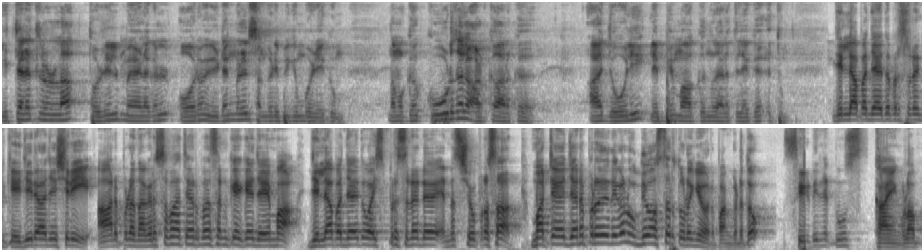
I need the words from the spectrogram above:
ഇത്തരത്തിലുള്ള തൊഴിൽ മേളകൾ ഓരോ ഇടങ്ങളിൽ സംഘടിപ്പിക്കുമ്പോഴേക്കും നമുക്ക് കൂടുതൽ ആൾക്കാർക്ക് ആ ജോലി ലഭ്യമാക്കുന്ന തരത്തിലേക്ക് എത്തും. ജില്ലാ panchayat president K G Rajeswari Alappuzha നഗരസഭാ ചെയർപേഴ്സൺ കെ കെ ജയമ്മ ജില്ലാ panchayat vice president N S Sivaprasad മറ്റ് ജനപ്രതിനിധികൾ ഉദ്യോഗസ്ഥർ തുടങ്ങിയവർ പങ്കെടുത്തു. C D net news Kayamkulam.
